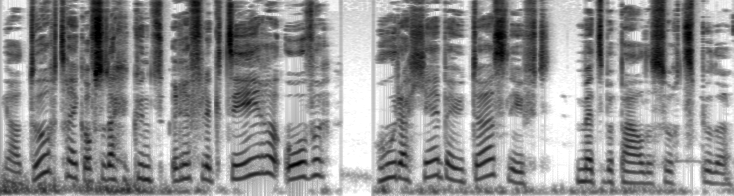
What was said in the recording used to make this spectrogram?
ja, doortrekken of zodat je kunt reflecteren over hoe dat jij bij je thuis leeft met bepaalde soort spullen.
